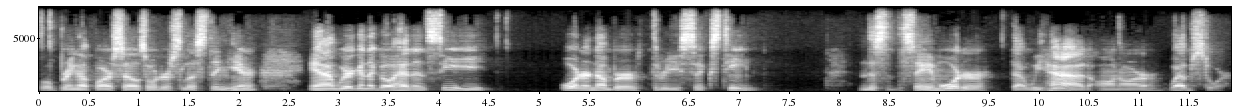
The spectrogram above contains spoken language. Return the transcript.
We'll bring up our sales orders listing here. And we're going to go ahead and see order number 316. And this is the same order that we had on our web store.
